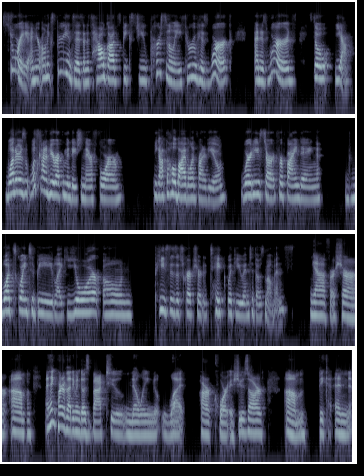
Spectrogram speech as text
story and your own experiences and it's how god speaks to you personally through his work and his words so yeah what is what's kind of your recommendation there for you got the whole Bible in front of you. Where do you start for finding what's going to be like your own pieces of scripture to take with you into those moments? Yeah, for sure. Um, I think part of that even goes back to knowing what our core issues are. Um, because and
